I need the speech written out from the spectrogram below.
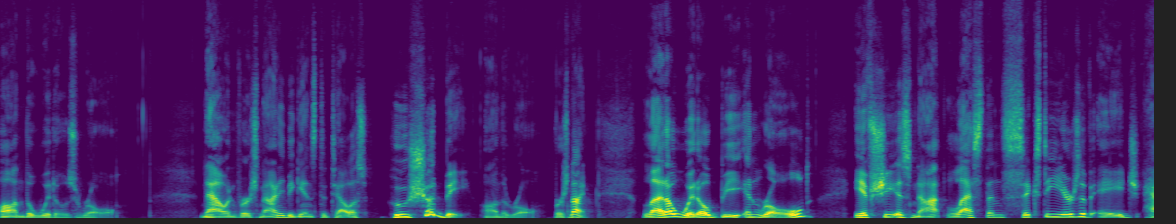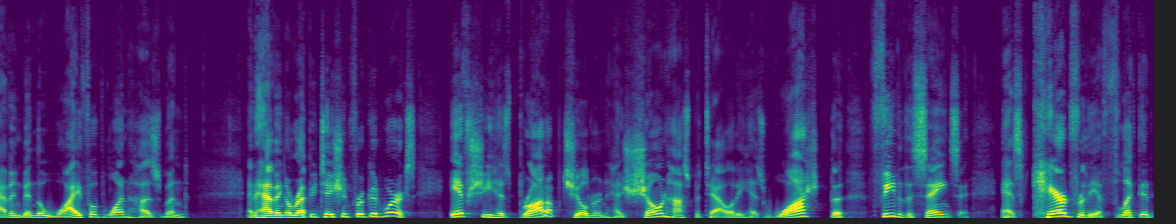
on the widow's roll. Now, in verse 9, he begins to tell us who should be on the roll. Verse 9 let a widow be enrolled if she is not less than 60 years of age, having been the wife of one husband, and having a reputation for good works. If she has brought up children, has shown hospitality, has washed the feet of the saints, has cared for the afflicted,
